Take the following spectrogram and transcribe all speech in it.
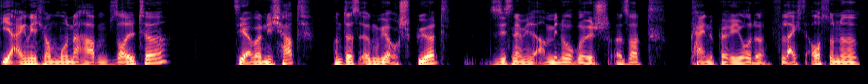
die eigentlich Hormone haben sollte, sie aber nicht hat und das irgendwie auch spürt. Sie ist nämlich amenorrhoisch, also hat keine Periode. Vielleicht auch so eine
